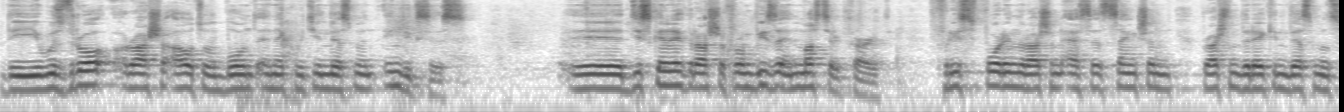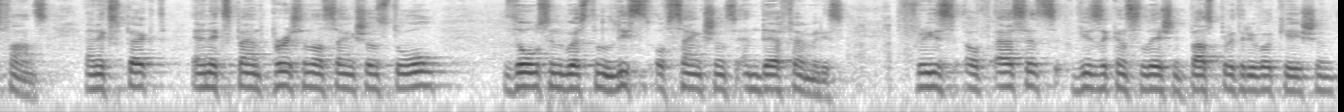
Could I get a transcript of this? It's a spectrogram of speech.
The withdraw Russia out of bond and equity investment indexes, uh, disconnect Russia from Visa and MasterCard, freeze foreign Russian assets, sanction Russian direct investments funds, and expect and expand personal sanctions to all those in Western lists of sanctions and their families, freeze of assets, visa cancellation, passport revocation,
